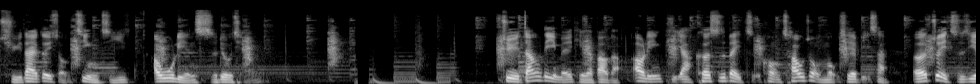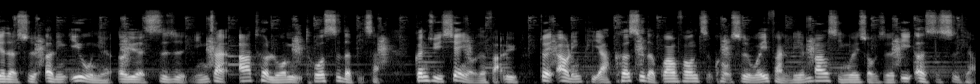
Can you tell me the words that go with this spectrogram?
取代对手晋级欧联十六强。据当地媒体的报道，奥林匹亚科斯被指控操纵某些比赛。而最直接的是，二零一五年二月四日迎战阿特罗米托斯的比赛。根据现有的法律，对奥林匹亚科斯的官方指控是违反联邦行为守则第二十四条，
